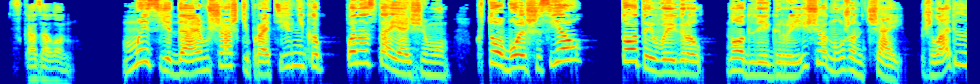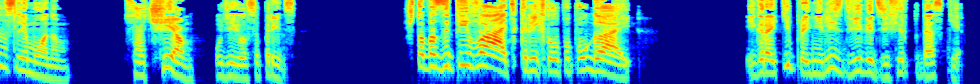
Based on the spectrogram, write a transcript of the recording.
— сказал он. «Мы съедаем шашки противника по-настоящему. Кто больше съел, тот и выиграл. Но для игры еще нужен чай, желательно с лимоном». «Зачем?» — удивился принц чтобы запивать!» — крикнул попугай. Игроки принялись двигать зефир по доске.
